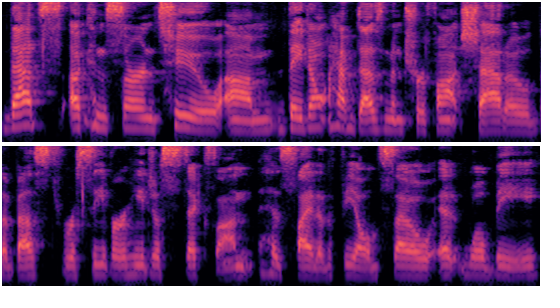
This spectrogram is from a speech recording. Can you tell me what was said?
that's a concern too. Um, they don't have Desmond Trufant shadow the best receiver; he just sticks on his side of the field, so it will be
